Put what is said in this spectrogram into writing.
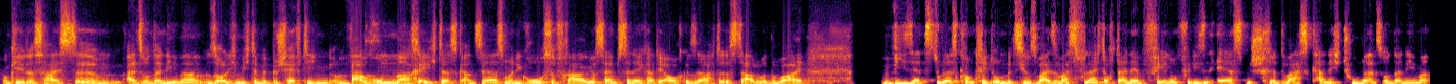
Okay, das heißt, ähm, als Unternehmer soll ich mich damit beschäftigen, warum mache ich das Ganze? Ja, erstmal die große Frage. Sam Sinek hat ja auch gesagt, start with the why. Wie setzt du das konkret um? Beziehungsweise was vielleicht auch deine Empfehlung für diesen ersten Schritt? Was kann ich tun als Unternehmer,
